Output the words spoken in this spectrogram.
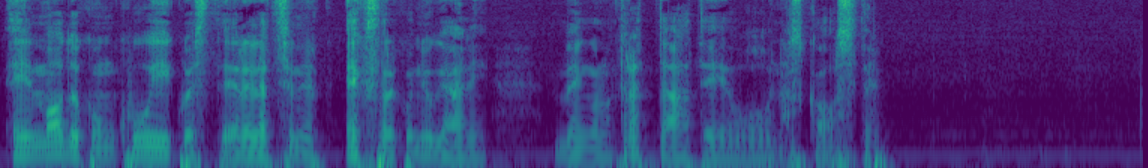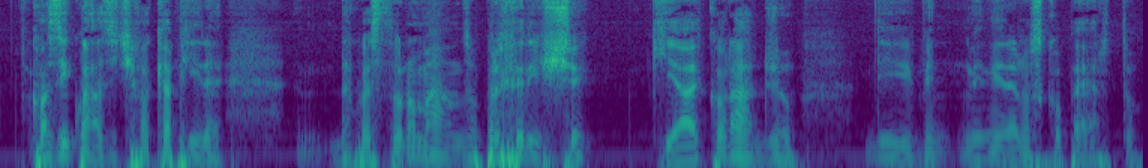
è il modo con cui queste relazioni extraconiugali vengono trattate o nascoste. Quasi quasi ci fa capire da questo romanzo preferisce chi ha il coraggio di venire allo scoperto.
